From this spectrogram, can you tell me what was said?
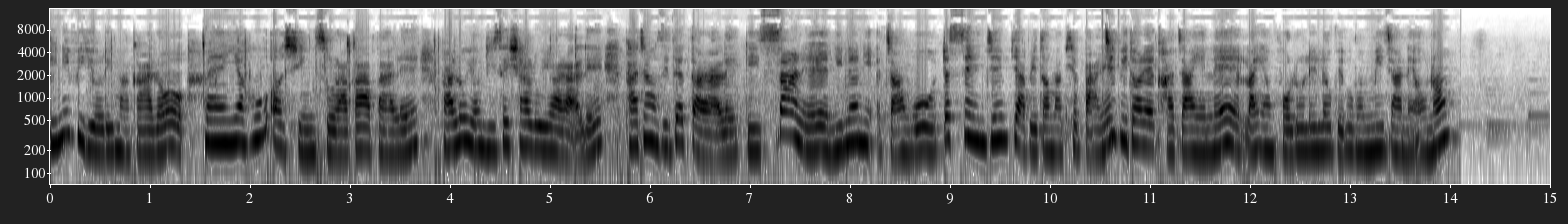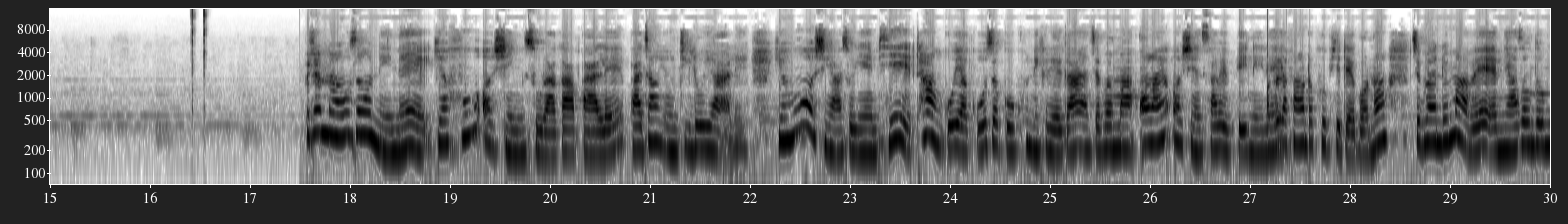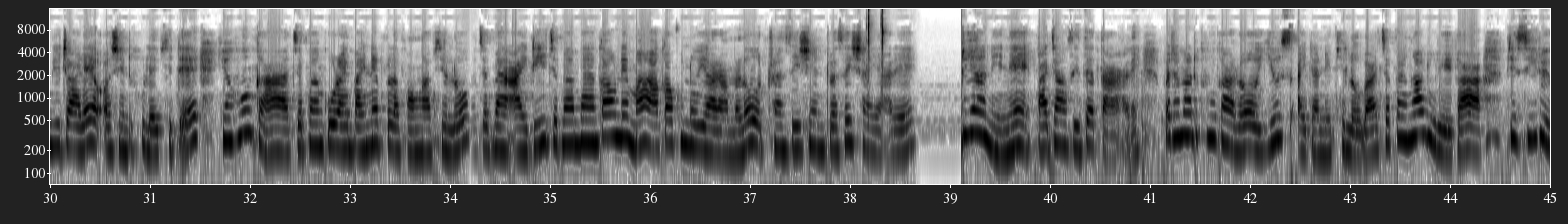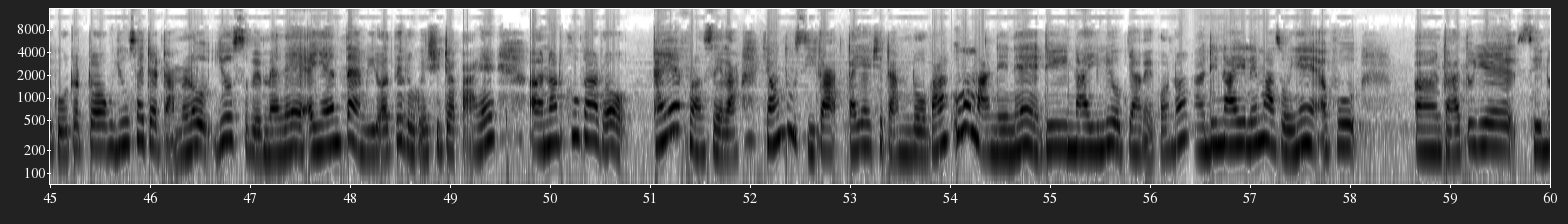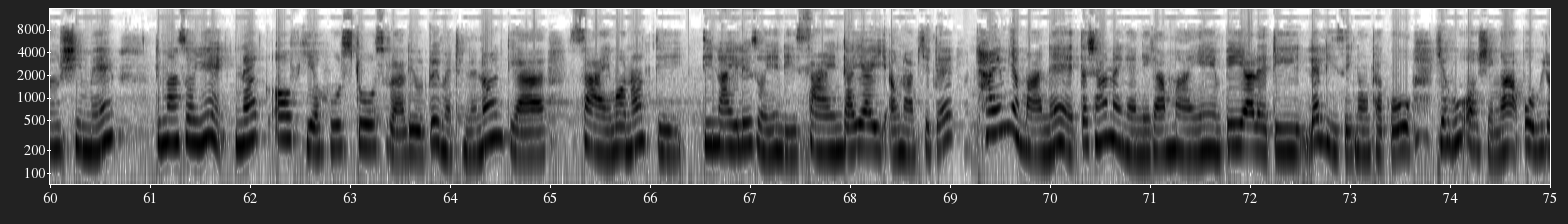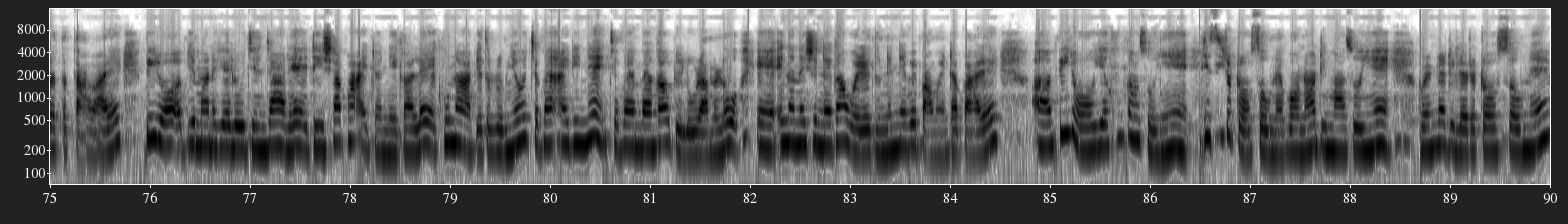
ဒီနေ့ဗီဒီယိုလေးမှာကတော့ Fan Yahoo Ocean ဆိုတာကဘာလဲဘာလို့ယုံကြည်စိတ်ချလို့ရတာလဲဘာကြောင့်ဇီသက်တာတာလဲဒီစတဲ့နီးလန်းနေအကြောင်းကိုတဆင်ချင်းပြပေးတော့မှာဖြစ်ပါတယ်ကြည့်ပြီးတော့တဲ့ခါကျရင်လည်း like and follow လေးလုပ်ပေးဖို့မမေ့ကြနဲ့အောင်နော် ပထမဦးဆုံးအနေနဲ့ Yahoo Ocean ဆိုတာကဘာလဲဘာကြောင့်ယုံကြည်လို့ရတာလဲ Yahoo Ocean ဟာဆိုရင်ဖြင့်1999ခုနှစ်ကလေးကဂျပန်မှာ online auction service ပေးနေတဲ့ platform တစ်ခုဖြစ်တယ်ပေါ့နော်ဂျပန်တွင်းမှာပဲအများဆုံးသုံးပြုကြတဲ့ auction တစ်ခုလည်းဖြစ်တယ် Yahoo ကဂျပန်ကိုယ်တိုင်ပိုင်တဲ့ platform ကဖြစ်လို့ဂျပန် ID ဂျပန်ဘဏ်အကောင့်နဲ့မှအကောက်ခွင့်လို့ရတာမလို့ transition အတွက်စိတ်ချရတယ် ဒီအနေနဲ့ဘာကြောင့်ဈေးသက်တာလဲပထမတစ်ခုကတော့ use item တွေဖြစ်လို့ပါဂျပန်ကလူတွေကပစ္စည်းတွေကိုတော်တော် use တတ်တာမလို့ use ဆိုပေမဲ့လည်းအရန်တန့်ပြီးတော့အစ်စ်လိုပဲရှိတတ်ပါတယ်အာနောက်တစ်ခုကတော့ဓာတ်ရိုက်ဖရန်ဆယ်လားရောင်းသူစီကဓာတ်ရိုက်ဖြစ်တာမလို့ပါဥပမာအနေနဲ့ဒီနိုင်လေးကိုပြမယ်ပေါ့နော်အာဒီနိုင်လေးမှာဆိုရင်အခုအာဒါသူ့ရဲ့ဈေးနှုန်းရှိမယ်ဒီမှာဆိုရင် neck of yahoo store ဆိုတာလေးကိုတွေ့မယ်ထင်တယ်နော်ဒီဟာဆိုင်ပေါ့နော်ဒီဒီနိုင်လေးဆိုရင်ဒီဆိုင်ဓာတ်ရိုက်အောင်တာဖြစ်တယ်ထိုင်းမြန်မာနဲ့တခြားနိုင်ငံတွေကမှာရင်ပေးရတဲ့ဒီလက်လီစိန်နှုန်းထက်ကို yahoo auction ကပို့ပြီးတော့တက်တာပါတယ်ပြီးတော့အပြင်မှာတကယ်လိုချင်ကြတဲ့ဒီ shop item တွေကလည်းခုနကပြောသလိုမျိုးဂျပန် ID နဲ့ဂျပန်ဘန်ကောက်တွေလိုတာမလို့အဲ international ကဝယ်တဲ့သူနည်းနည်းပဲပါဝင်တတ်ပါတယ်အာပြီးတော့ yahoo ကဆိုရင်ပစ္စည်းတော်တော်စုံတယ်ပေါ့နော်ဒီမှာဆိုရင် branded တွေလည်းတော်တော်စုံတယ်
